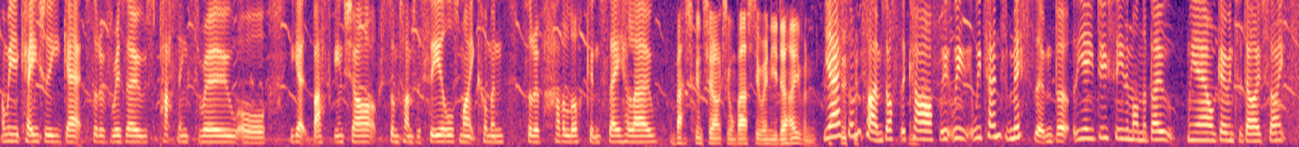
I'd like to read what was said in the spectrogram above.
And we occasionally get sort of Rissos passing through, or you get basking sharks. Sometimes the seals might come and sort of have a look and say hello. Basking sharks going past you when you're diving. Yeah, sometimes off the calf. We, we, we tend to miss them, but yeah, you do see them on the boat. Yeah, or going to dive sites.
